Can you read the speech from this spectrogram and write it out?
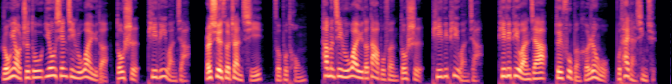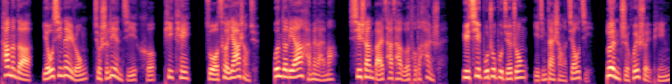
荣耀之都优先进入外域的都是 PV 玩家，而血色战旗则不同，他们进入外域的大部分都是 PVP 玩家。PVP 玩家对副本和任务不太感兴趣，他们的游戏内容就是练级和 PK。左侧压上去，温德利安还没来吗？西山白擦擦额头的汗水，语气不知不觉中已经带上了焦急。论指挥水平，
